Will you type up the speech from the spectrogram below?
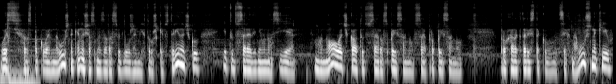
Ось розпакуємо навушники. Ну, зараз ми зараз відложимо їх трошки в сторіночку. І тут всередині у нас є мануалочка, тут все розписано, все прописано про характеристику цих навушників.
